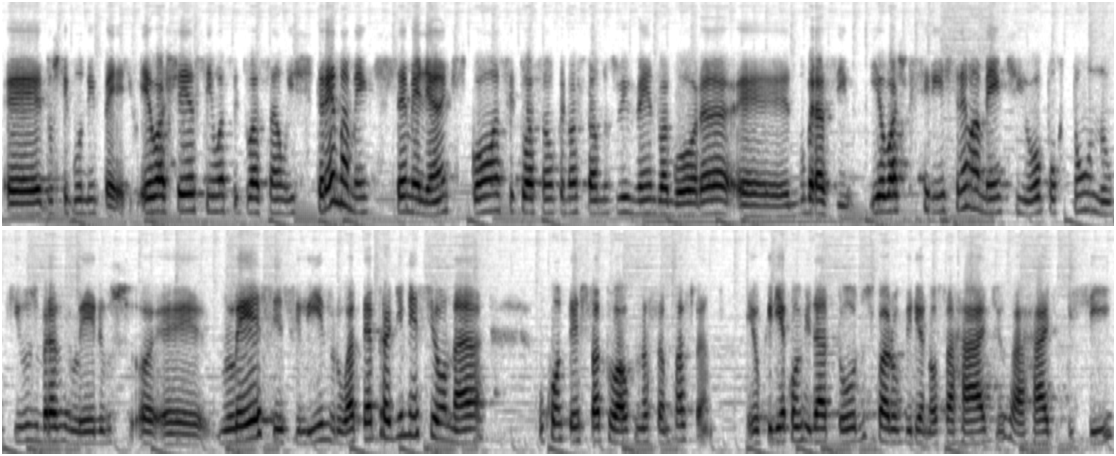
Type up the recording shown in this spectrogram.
é, do Segundo Império. Eu achei assim uma situação extremamente semelhante com a situação que nós estamos vivendo agora é, no Brasil. E eu acho que seria extremamente oportuno que os brasileiros é, lessem esse livro até para dimensionar o contexto atual que nós estamos passando. Eu queria convidar todos para ouvir a nossa rádio, a Rádio Psi,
